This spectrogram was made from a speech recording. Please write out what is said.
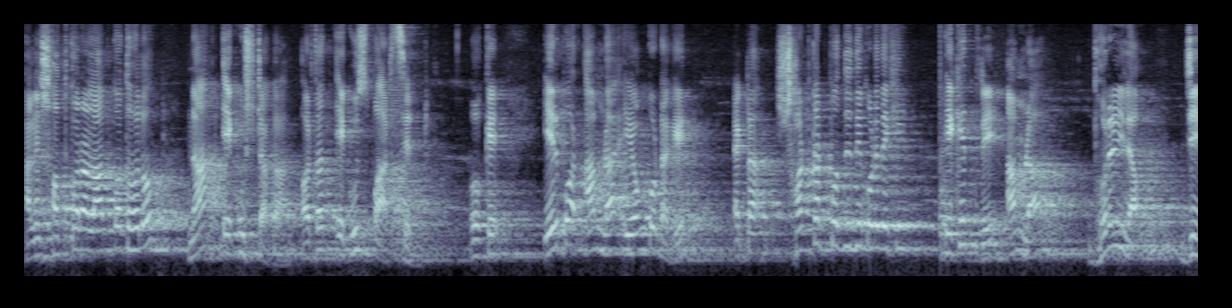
তাহলে শতকরা লাভ কত হলো? না, একুশ টাকা। অর্থাৎ একুশ পারসেন্ট। ওকে? এরপর আমরা এই অঙ্কটাকে একটা শর্টকাট পদ্ধতি করে দেখি। এক্ষেত্রে আমরা ধরে নিলাম যে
